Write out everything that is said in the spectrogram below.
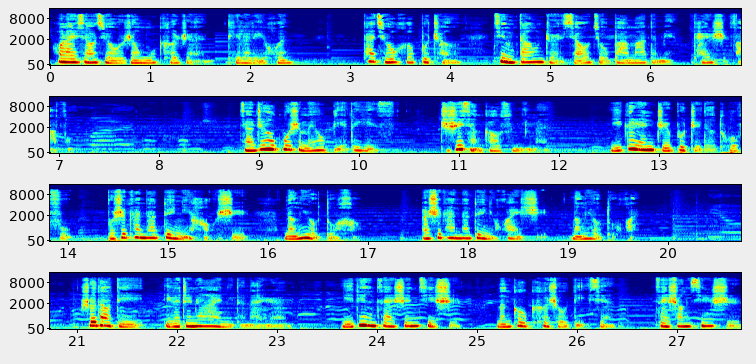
后来小九忍无可忍，提了离婚。他求和不成，竟当着小九爸妈的面开始发疯。讲这个故事没有别的意思，只是想告诉你们，一个人值不值得托付，不是看他对你好时能有多好。而是看他对你坏时能有多坏。说到底，一个真正爱你的男人，一定在生气时能够恪守底线，在伤心时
